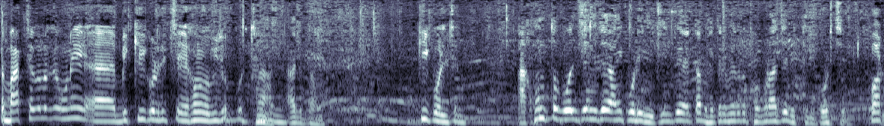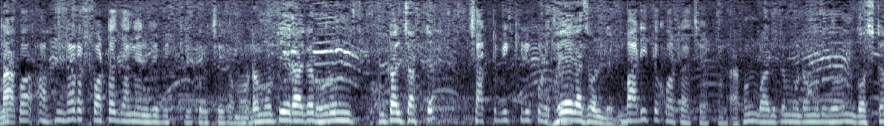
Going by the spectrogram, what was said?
তো বাচ্চাগুলোকে উনি বিক্রি করে দিচ্ছে এখন অভিযোগ করছেন। হ্যাঁ একদম। কি বলছেন? এখন তো বলছেন যে আমি করিনি কিন্তু একটা ভেতরে ভেতরে খবর আছে বিক্রি করছে। কটা আপনারা কটা জানেন যে বিক্রি করেছে? মোটামুটি এর আগে ধরুন টোটাল চারটে। চারটে বিক্রি করে হয়ে গেছে অলরেডি বাড়িতে কটা আছে এখন? এখন বাড়িতে মোটামুটি ধরুন দশটা।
